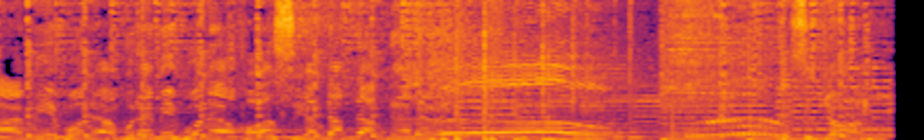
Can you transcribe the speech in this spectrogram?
ไอ้ยมีผัวแล้ว ผู้ใดมีผัวแล้ว ขอเสียงดังๆแน่เลยสุดยอด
